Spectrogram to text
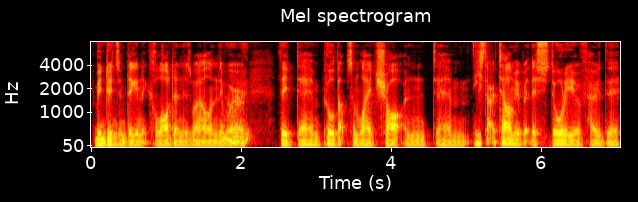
he'd been doing some digging at Culloden as well, and they were Right. They'd um, pulled up some lead shot, and um, he started telling me about this story of how the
